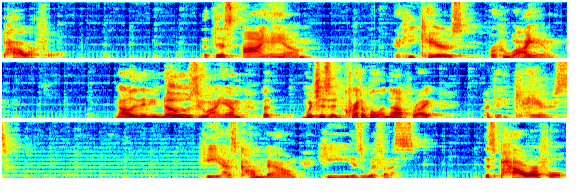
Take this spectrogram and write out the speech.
powerful. That this I am, that he cares for who I am. Not only that he knows who I am, but which is incredible enough, right? But that he cares. He has come down. He is with us. This powerful,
